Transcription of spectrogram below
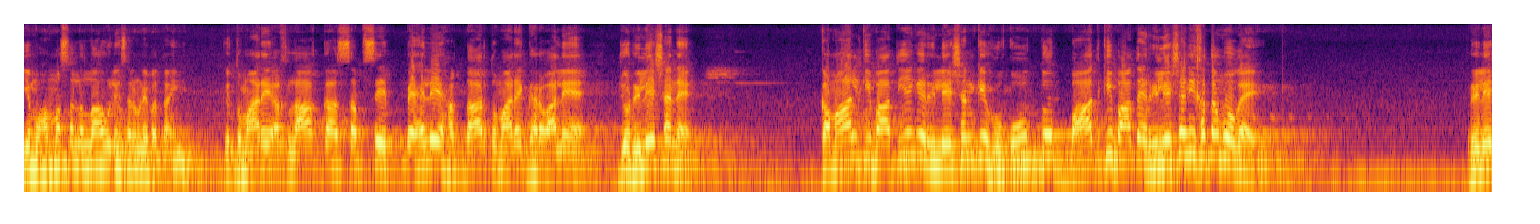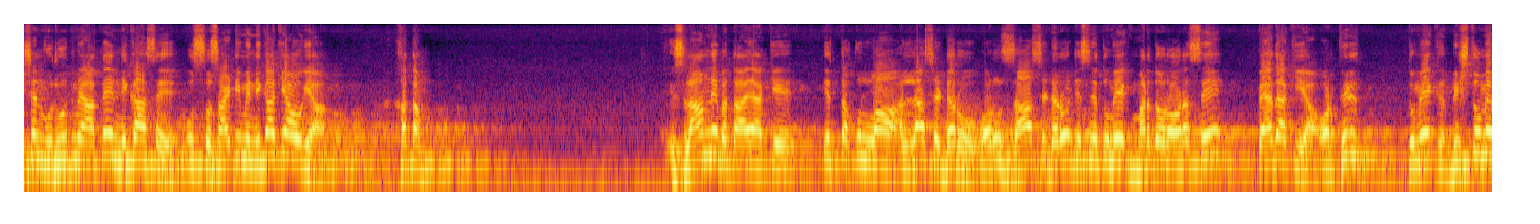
ये मोहम्मद सल्लल्लाहु अलैहि वसल्लम ने बताई हैं कि तुम्हारे अखलाक का सबसे पहले हकदार तुम्हारे घर वाले हैं, जो रिलेशन है। कमाल की बात यह कि रिलेशन के हुकूक तो बाद की बात है रिलेशन ही ख़त्म हो गए। रिलेशन वजूद में आते हैं, निकाह से। उस सोसाइटी में निकाह क्या हो गया? ख़त्म। इस्लाम ने बताया कि इत्तकुल्ला अल्लाह से डरो और उस ज़ात से डरो जिसने तुम्हें एक मर्द और औरत से पैदा किया और फिर तुम्हें एक रिश्तों में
